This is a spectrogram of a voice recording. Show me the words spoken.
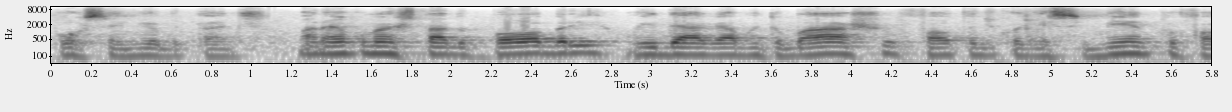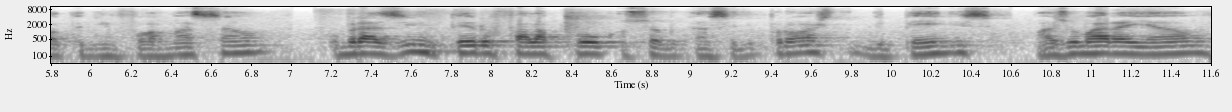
por 100 mil habitantes. Maranhão, como é um estado pobre, um IDH muito baixo, falta de conhecimento, falta de informação. O Brasil inteiro fala pouco sobre câncer de próstata, de pênis, mas o Maranhão,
